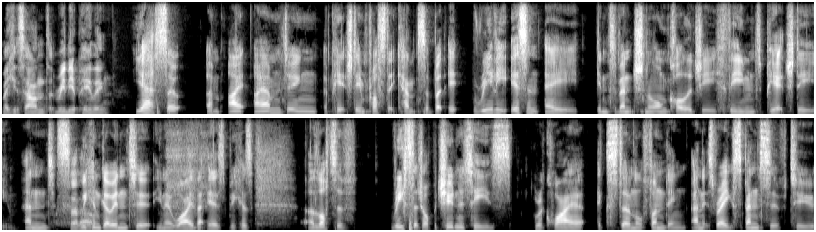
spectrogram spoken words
make it sound really appealing. Yeah, so um, I I am doing a PhD in prostate cancer, but it really isn't a interventional oncology themed PhD, and we can go into you know why that is because a lot of research opportunities require external funding, and it's very expensive to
